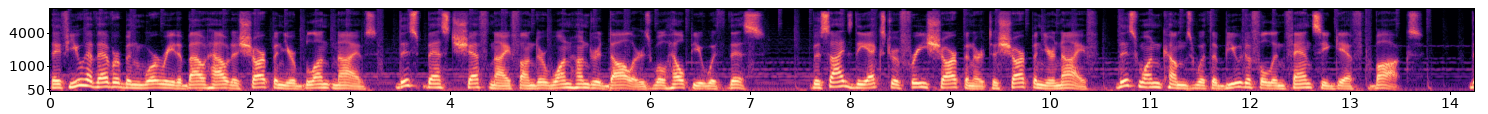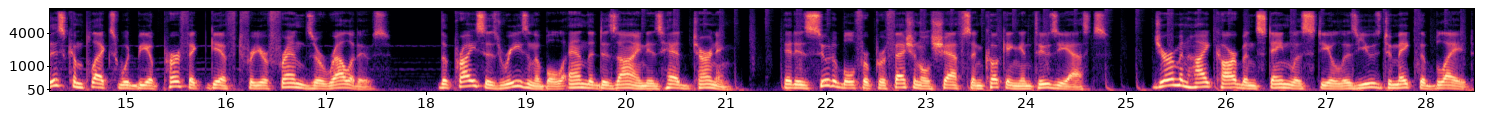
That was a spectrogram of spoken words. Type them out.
If you have ever been worried about how to sharpen your blunt knives, this best chef knife under $100 will help you with this. Besides the extra free sharpener to sharpen your knife, this one comes with a beautiful and fancy gift box. This complex would be a perfect gift for your friends or relatives. The price is reasonable and the design is head-turning. It is suitable for professional chefs and cooking enthusiasts. German high-carbon stainless steel is used to make the blade,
